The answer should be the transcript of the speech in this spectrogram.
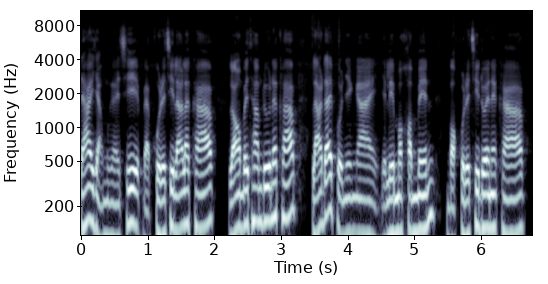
ได้อย่างมืออาชีพแบบคุณอาชีพแล้วละครับ ลองไปทำดูนะครับ แล้วได้ผลยังไง อย่าลืมมาคอมเมนต์บอกคุณอาชีพด้วยนะครับ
